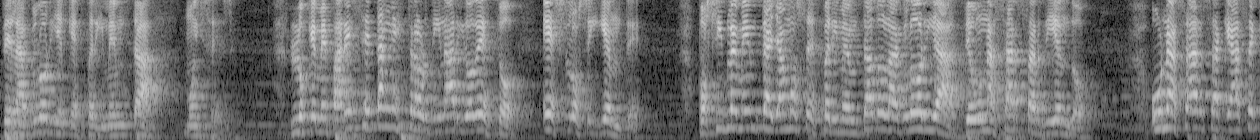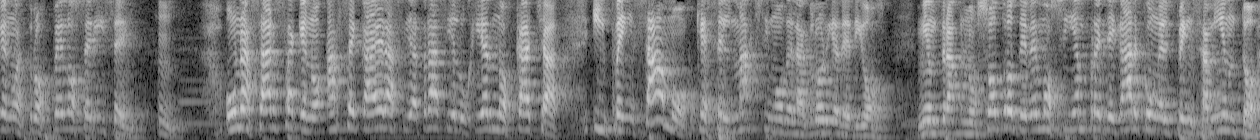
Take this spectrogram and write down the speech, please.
de la gloria que experimenta Moisés. Lo que me parece tan extraordinario de esto es lo siguiente. Posiblemente hayamos experimentado la gloria de una zarza ardiendo. Una zarza que hace que nuestros pelos se ericen. Una zarza que nos hace caer hacia atrás y el ujier nos cacha. Y pensamos que es el máximo de la gloria de Dios. Mientras nosotros debemos siempre llegar con el pensamiento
